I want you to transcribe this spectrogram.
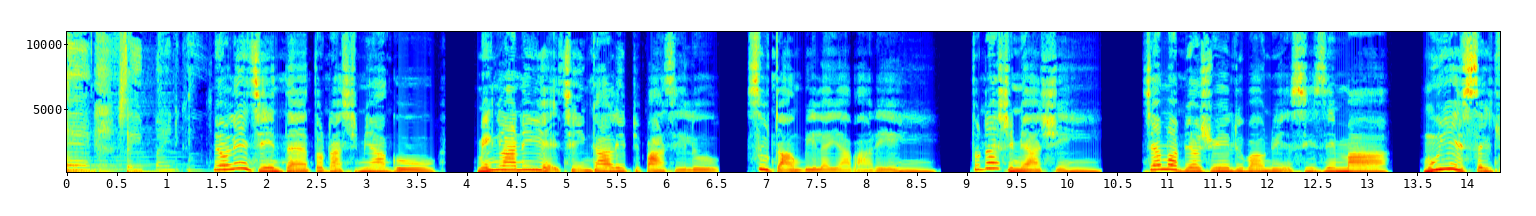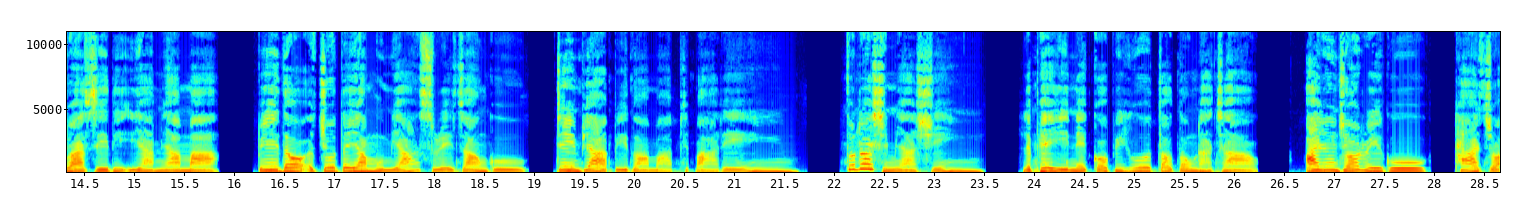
လဲစိတ်ပိုင်းတစ်ခုမျောလင့်ခြင်းတန်တောတာရှင်များကိုမင်္ဂလာနေ့ရဲ့အချိန်အခါလေးဖြစ်ပါစေလို့ဆုတောင်းပေးလိုက်ရပါတယ်တောတာရှင်များရှင်ကျမ်းမပြောရွှင်လူပေါင်းတွင်အစည်းအဝေးမှာမူရည်စိတ်ကြွစေသည့်အရာများမှပေးသောအကျိုးတရားမှုများဆိုတဲ့အကြောင်းကို တင်ပြပေးသွားမှာဖြစ်ပါတယ်။သောတာရှင်များရှင်လက်ဖက်ရည်နဲ့ကော်ဖီကိုတောက်သုံးတာကြောင့်အာယွန်ကြောတွေကိုထကြွ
